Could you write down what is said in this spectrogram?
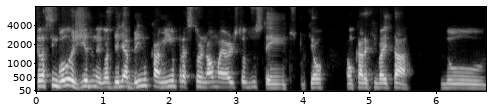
pela simbologia do negócio dele abrindo caminho para se tornar o maior de todos os tempos, porque é, é um cara que vai estar tá no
